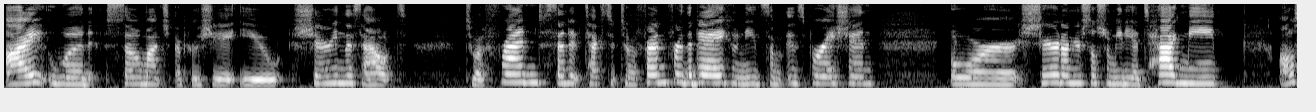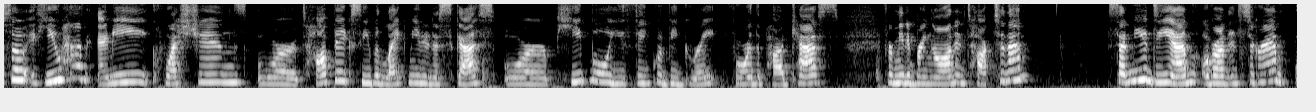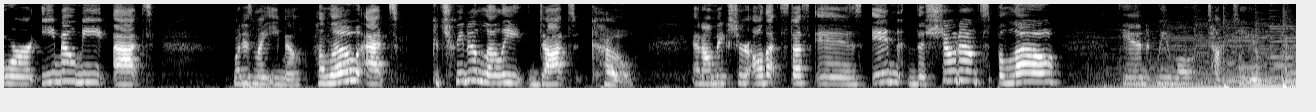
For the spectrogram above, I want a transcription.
I would so much appreciate you sharing this out to a friend. Send it, text it to a friend for the day who needs some inspiration, or share it on your social media. Tag me also, if you have any questions or topics you would like me to discuss, or people you think would be great for the podcast for me to bring on and talk to them, send me a DM over on Instagram or email me at what is my email? Hello at katrinalelli.co. And I'll make sure all that stuff is in the show notes below. And we will talk to you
